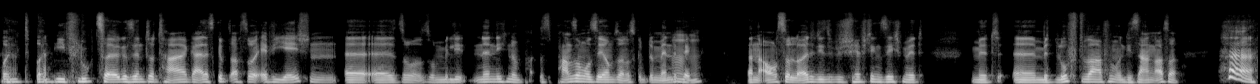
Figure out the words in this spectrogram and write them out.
Und, und die Flugzeuge sind total geil. Es gibt auch so Aviation, äh, äh, so, so Mili ne, nicht nur das Panzermuseum, sondern es gibt im Endeffekt Mhm. dann auch so Leute, die sich beschäftigen sich mit, mit, äh, mit Luftwaffen und die sagen auch so, ha,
